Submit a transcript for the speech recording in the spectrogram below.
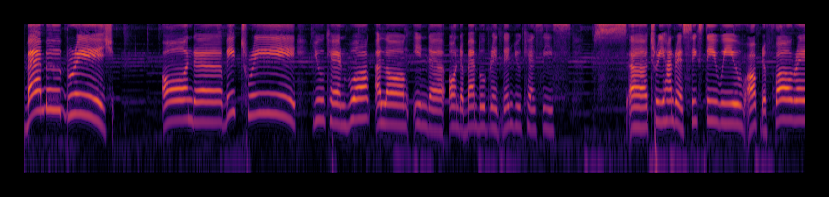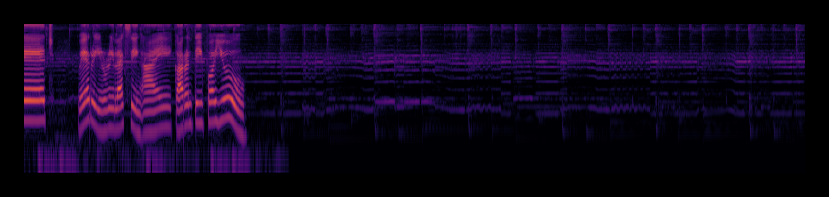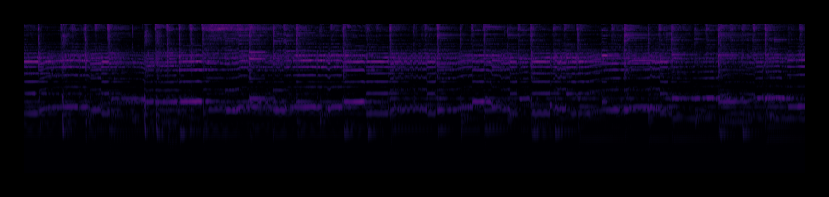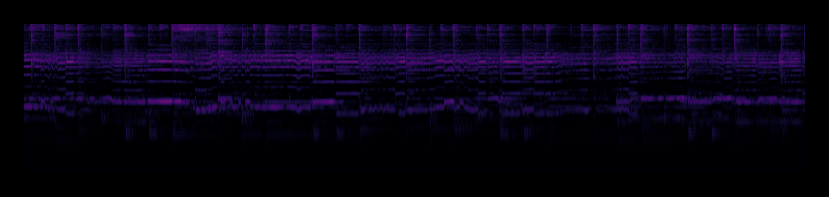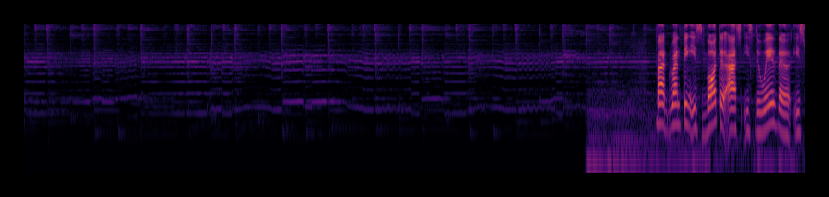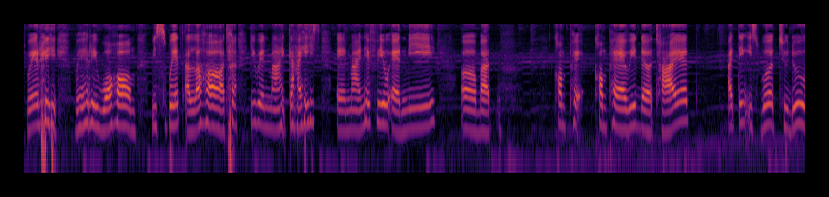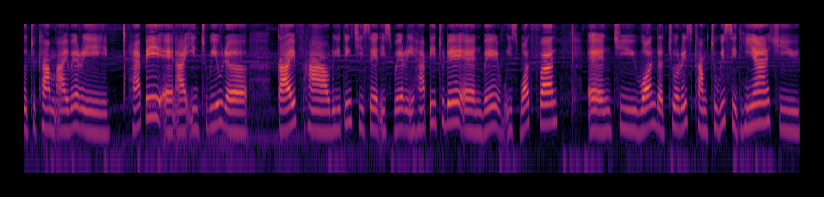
bamboo bridge. On the big tree you can walk along in the on the bamboo bridge. Then you can see uh, 360 view of the forest. Very relaxing i guarantee for you But one thing is bother us is the weather is very very warm. We sweat a lot. Even my guys and my nephew and me. Uh, but compare compare with the tired, I think it's worth to do to come. I very happy and I interview the guide how do you think she said is very happy today and where is what fun and she want the tourists come to visit here. She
